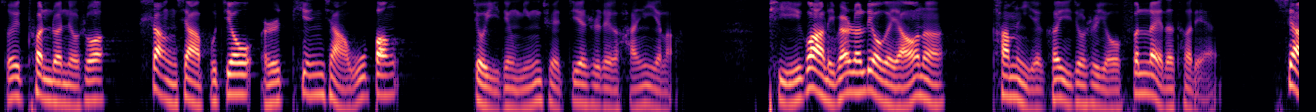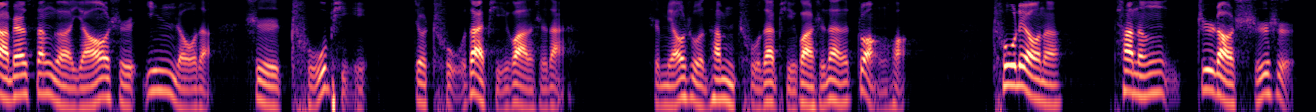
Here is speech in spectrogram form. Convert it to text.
所以彖传就说上下不交而天下无邦，就已经明确揭示这个含义了。否卦里边的六个爻呢，它们也可以就是有分类的特点。下边三个爻是阴柔的，是处否，就处在否卦的时代，是描述他们处在否卦时代的状况。初六呢，他能知道时事，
